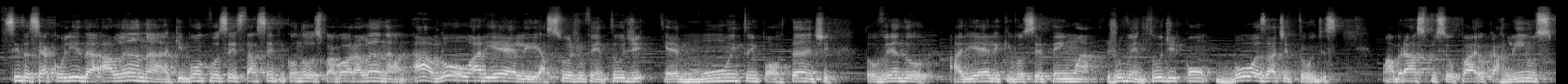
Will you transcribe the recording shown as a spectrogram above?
Sinta-se acolhida. Alana, que bom que você está sempre conosco agora, Alana. Alô, Arielle, a sua juventude é muito importante. Estou vendo, Arielle, que você tem uma juventude com boas atitudes. Um abraço para o seu pai, o Carlinhos.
